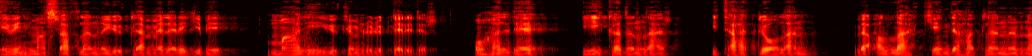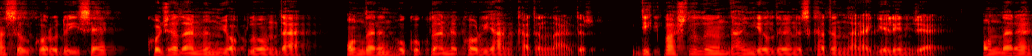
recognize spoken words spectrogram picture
evin masraflarını yüklenmeleri gibi mali yükümlülükleridir. O halde iyi kadınlar itaatli olan ve Allah kendi haklarını nasıl korudu ise kocalarının yokluğunda onların hukuklarını koruyan kadınlardır. Dik başlılığından yıldığınız kadınlara gelince onlara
